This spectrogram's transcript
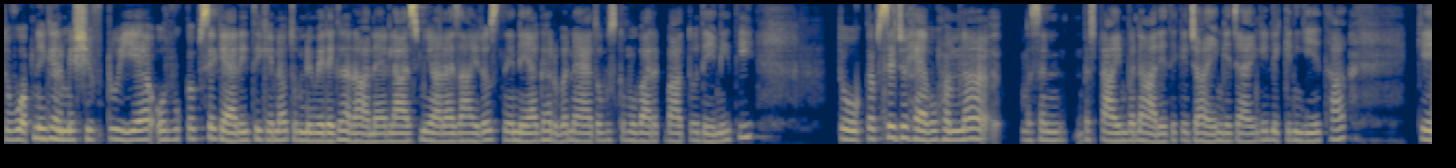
तो वो अपने घर में शिफ्ट हुई है और वो कब से कह रही थी कि ना तुमने मेरे घर आना है, लाजमी आना है, ज़ाहिर उसने नया घर बनाया तो उसको मुबारकबाद तो देनी थी। तो कब से जो है वो हम ना मसन बस टाइम बना रहे थे कि जाएँगे जाएँगे, लेकिन ये था कि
